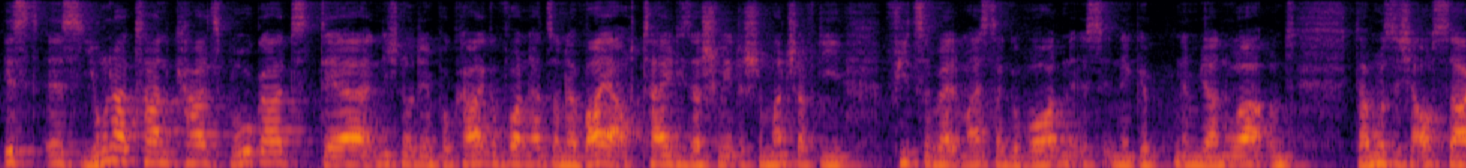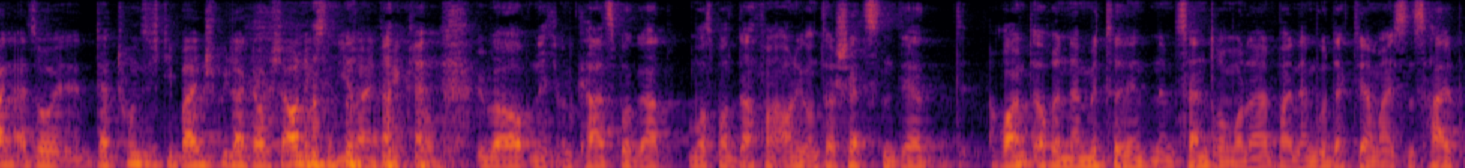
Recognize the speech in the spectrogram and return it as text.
ist es Jonathan Karlsbogart, der nicht nur den Pokal gewonnen hat, sondern war ja auch Teil dieser schwedischen Mannschaft, die Vize-Weltmeister geworden ist in Ägypten im Januar. Und da muss ich auch sagen, also da tun sich die beiden Spieler, glaube ich, auch nichts in ihrer Entwicklung. Überhaupt nicht. Und Karlsbogart muss man davon auch nicht unterschätzen. Der räumt auch in der Mitte hinten im Zentrum oder bei Lemgo deckt ja meistens halb.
